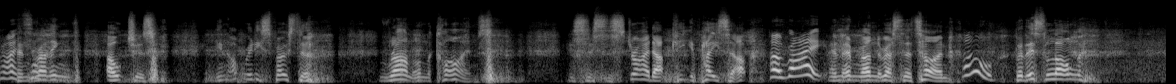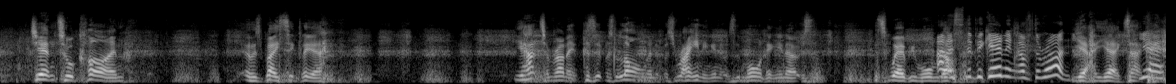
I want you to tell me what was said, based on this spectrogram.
Right, and running ultras, you're not really supposed to run on the climbs. It's just to stride up, keep your pace up, Oh right. and then run the rest of the time. Oh. But this long, gentle climb, it was basically a. You had to run it because it was long and it was raining and it was the morning. You know, it was. It's where we warmed And up. it's the beginning of the run. Yeah, yeah, exactly. Yeah.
